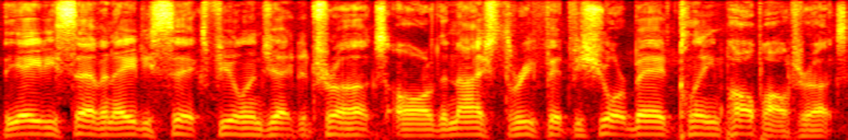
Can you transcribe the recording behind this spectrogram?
The 87, 86 fuel injected trucks or the nice 350 short bed, clean paw paw trucks.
